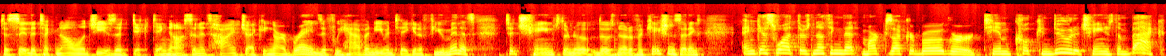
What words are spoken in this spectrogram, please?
to say the technology is addicting us and it's hijacking our brains if we haven't even taken a few minutes to change their no, those notification settings. And guess what? There's nothing that Mark Zuckerberg or Tim Cook can do to change them back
